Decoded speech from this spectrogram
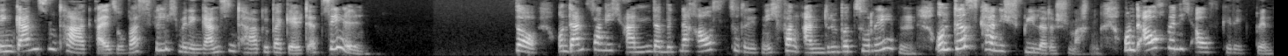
Den ganzen Tag. Also, was will ich mir den ganzen Tag über Geld erzählen? So, und dann fange ich an, damit nach außen zu treten. Ich fange an, drüber zu reden. Und das kann ich spielerisch machen. Und auch wenn ich aufgeregt bin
